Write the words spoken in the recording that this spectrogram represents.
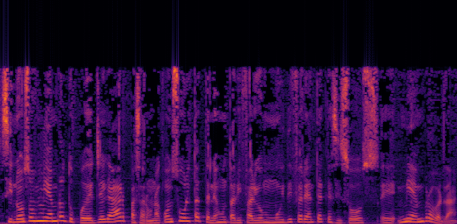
si no sos miembro tú puedes llegar pasar una consulta tenés un tarifario muy diferente a que si sos eh, miembro verdad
